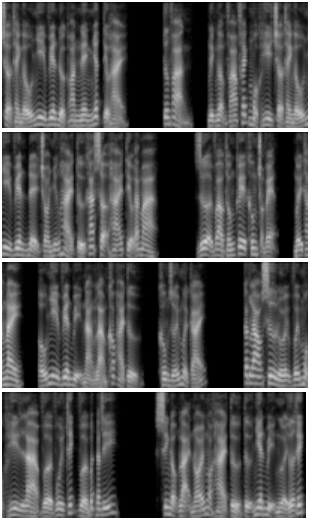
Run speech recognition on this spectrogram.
trở thành ấu nhi viên được hoan nghênh nhất tiểu hải tương phản, nghịch ngậm phá phách một hy trở thành ấu nhi viên để cho những hải tử khác sợ hãi tiểu ác ma. Dựa vào thống kê không trọn vẹn, mấy tháng nay, ấu nhi viên bị nàng làm khóc hải tử, không dưới mười cái. Các lao sư đối với một hy là vừa vui thích vừa bất đắc dĩ. Sinh động lại nói ngọt hải tử tự nhiên bị người ưa thích,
